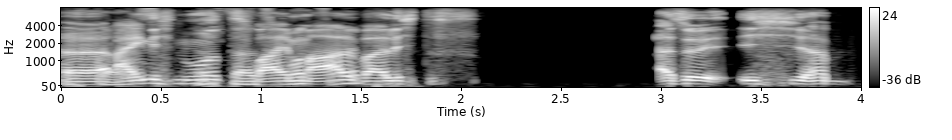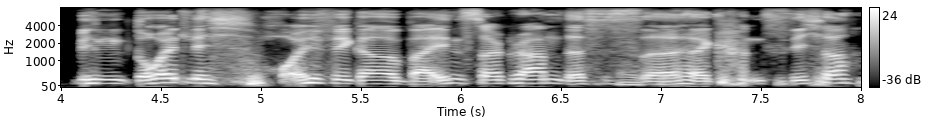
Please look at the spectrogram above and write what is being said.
Äh, eigentlich nur zweimal, weil ich das also ich bin deutlich häufiger bei Instagram, das ist äh, ganz sicher.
